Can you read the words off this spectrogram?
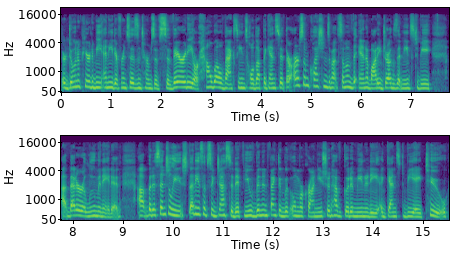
There don't appear to be any differences in terms of severity or how well vaccines hold up against it. There are some questions about some of the antibody drugs that needs to be uh, better illuminated. Uh, but essentially, studies have suggested if you've been infected with Omicron, you should have good immunity against BA2.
